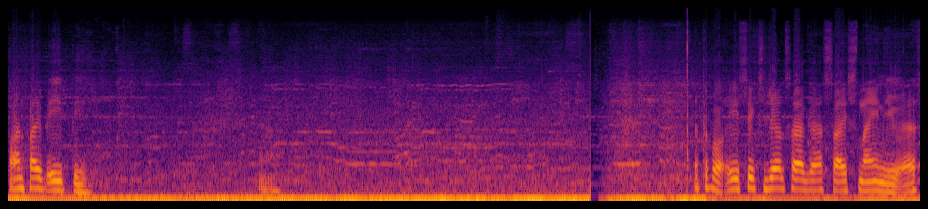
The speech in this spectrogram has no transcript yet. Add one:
1580 ito po A6 gel saga size 9 US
